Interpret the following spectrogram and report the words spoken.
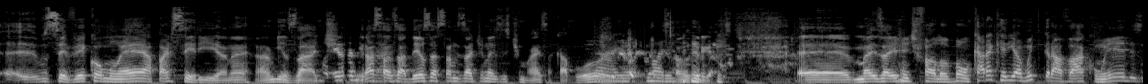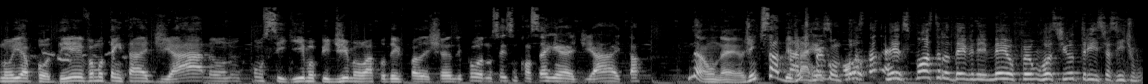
eh, você vê como é a parceria, né? A amizade. Da amizade. Graças a Deus essa amizade não existe mais, acabou. Ai, eu. Estamos ligados. É, mas aí a gente falou, bom, o cara queria muito gravar com eles, não ia poder, vamos tentar adiar, não, não conseguimos, pedimos lá pro David e pro Alexandre, pô, não sei se não conseguem adiar e tal. Não, né? A gente sabia, Cara, a a, gente perguntou, resposta, a resposta do David no e-mail foi um rostinho triste, assim, tipo.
